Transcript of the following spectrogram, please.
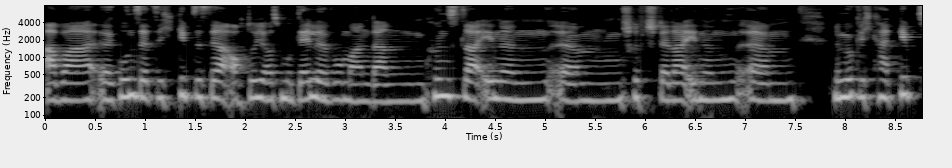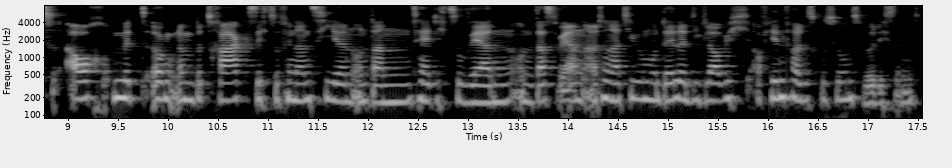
aber äh, grundsätzlich gibt es ja auch durchaus Modelle, wo man dann KünstlerInnen, ähm, SchriftstellerInnen ähm, eine Möglichkeit gibt, auch mit irgendeinem Betrag sich zu finanzieren und dann tätig zu werden. Und das wären alternative Modelle, die, glaube ich, auf jeden Fall diskussionswürdig sind.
